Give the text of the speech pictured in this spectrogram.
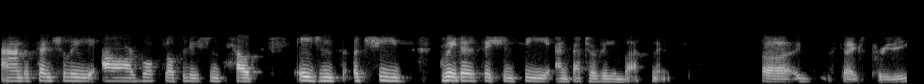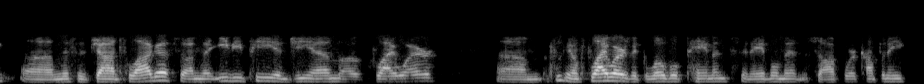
and essentially our workflow solutions help agents achieve greater efficiency and better reimbursements. Uh, thanks, Priti. Um, this is John Talaga. So I'm the EVP and GM of Flywire. Um, you know, Flywire is a global payments enablement and software company.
